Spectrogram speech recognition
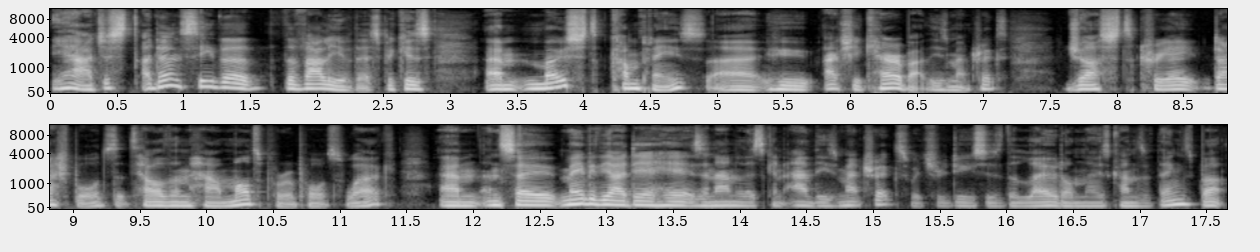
yeah, I just, I don't see the, the value of this because um, most companies uh, who actually care about these metrics just create dashboards that tell them how multiple reports work. Um, and so maybe the idea here is an analyst can add these metrics, which reduces the load on those kinds of things. But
